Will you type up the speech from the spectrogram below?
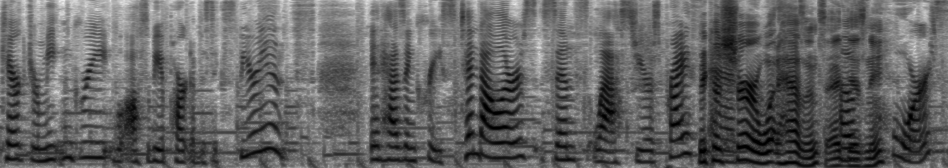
Character meet and greet will also be a part of this experience. It has increased $10 since last year's price. Because sure, what hasn't at of Disney? Of course.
